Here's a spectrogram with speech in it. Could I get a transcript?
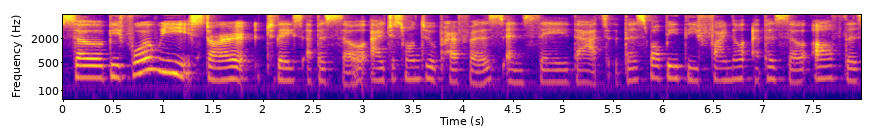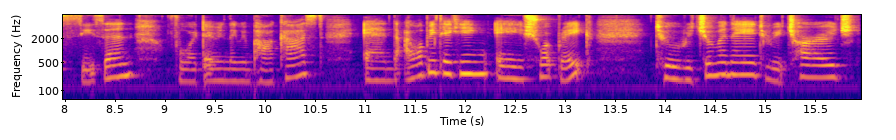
So, before we start today's episode, I just want to preface and say that this will be the final episode of the season for Daring Living Podcast, and I will be taking a short break to rejuvenate, to recharge.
